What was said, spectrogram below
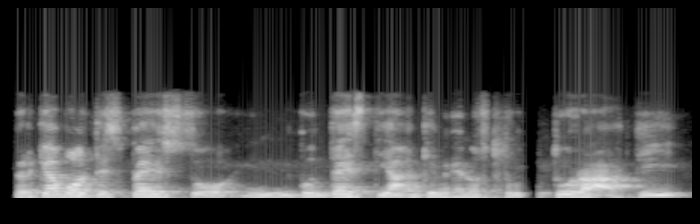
perché a volte spesso in contesti anche meno strutturati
